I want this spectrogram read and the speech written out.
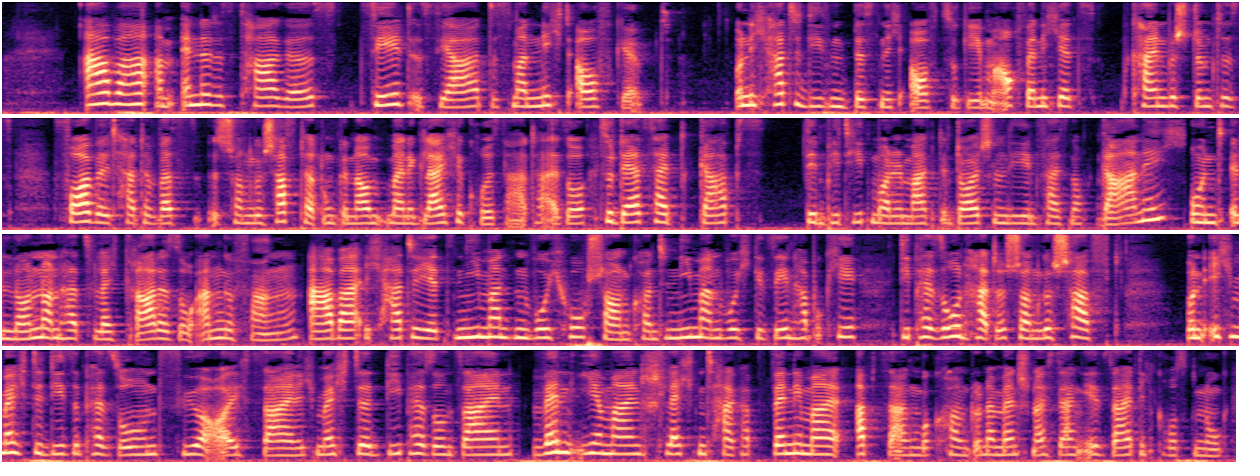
Aber am Ende des Tages zählt es ja, dass man nicht aufgibt. Und ich hatte diesen Biss nicht aufzugeben, auch wenn ich jetzt kein bestimmtes Vorbild hatte, was es schon geschafft hat und genau meine gleiche Größe hatte. Also zu der Zeit gab es den Petit-Model-Markt in Deutschland jedenfalls noch gar nicht. Und in London hat es vielleicht gerade so angefangen. Aber ich hatte jetzt niemanden, wo ich hochschauen konnte. Niemanden, wo ich gesehen habe, okay, die Person hat es schon geschafft. Und ich möchte diese Person für euch sein. Ich möchte die Person sein, wenn ihr mal einen schlechten Tag habt, wenn ihr mal Absagen bekommt oder Menschen euch sagen, ihr seid nicht groß genug,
